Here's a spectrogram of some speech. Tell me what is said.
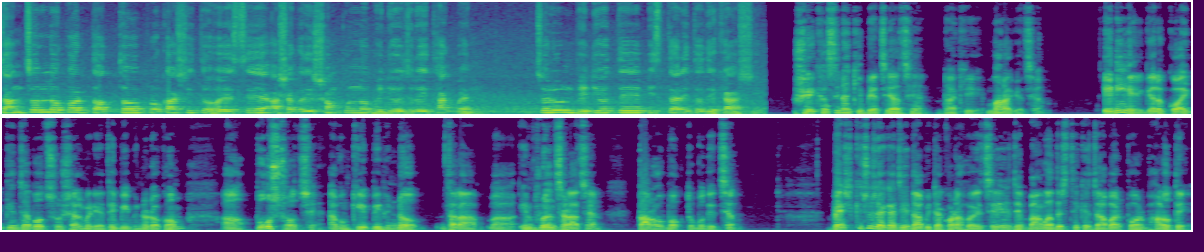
চাঞ্চল্যকর তথ্য প্রকাশিত হয়েছে আশা করি সম্পূর্ণ ভিডিও জুড়েই থাকবেন। চলুন ভিডিওতে বিস্তারিত দেখে আসি। শেখ হাসিনা কি বেঁচে আছেন নাকি মারা গেছেন? এ নিয়ে গেল কয়েকদিন যাবৎ সোশ্যাল মিডিয়াতে বিভিন্ন রকম পোস্ট হচ্ছে এবং কি বিভিন্ন যারা ইনফ্লুয়েন্সার আছেন তারাও বক্তব্য দিচ্ছেন। বেশ কিছু জায়গায় যে দাবিটা করা হয়েছে যে বাংলাদেশ থেকে যাবার পর ভারতে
